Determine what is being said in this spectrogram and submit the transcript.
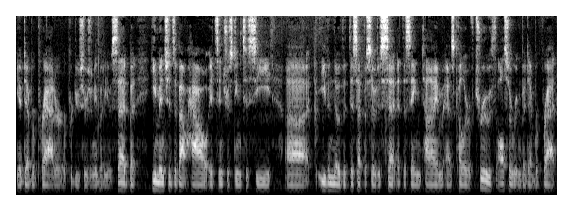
you know Deborah Pratt or, or producers or anybody have said, but he mentions about how it's interesting to see, uh, even though that this episode is set at the same time as Color of Truth, also written by Deborah Pratt,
